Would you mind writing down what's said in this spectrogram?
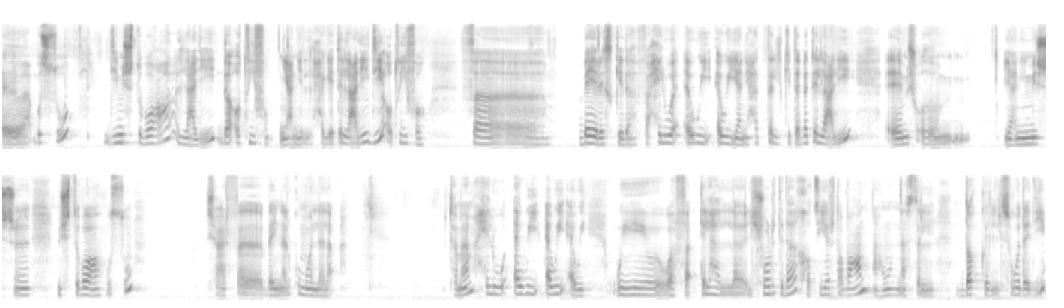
آه، بصوا دي مش طباعة اللي عليه ده قطيفة. يعني الحاجات اللي عليه دي قطيفة. ف بارز كده فحلوة قوي قوي. يعني حتى الكتابات اللي عليه آه، مش يعني مش مش طباعة. بصوا مش عارفة باينة لكم ولا لأ. تمام؟ حلو قوي قوي قوي. ووفقت لها ال- الشورت ده خطير طبعا. أهو نفس الدق السودة دي.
